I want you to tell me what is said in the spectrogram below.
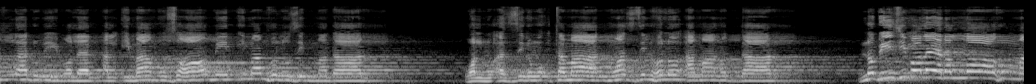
আল্লাহ নবী বলেন আল ইমামু জামিন, ইমাম হলো জিম্মাদার। ওয়াল মুআজ্জিনু মু'তামান, মুআজ্জিন হলো আমানতদার। নবীজি বলেন, আল্লাহুম্মা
